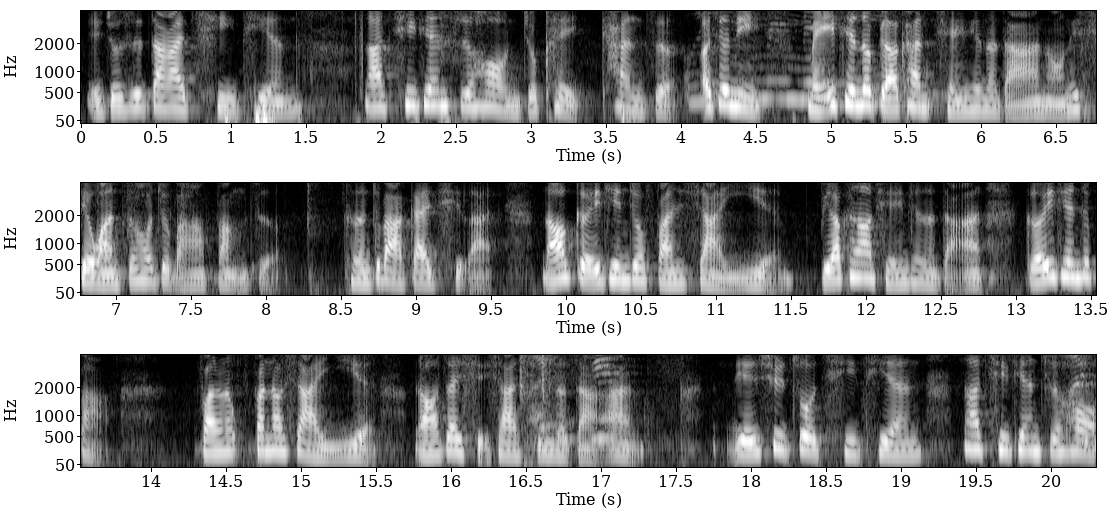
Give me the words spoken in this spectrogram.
也就是大概七天。那七天之后，你就可以看着，而且你每一天都不要看前一天的答案哦。你写完之后就把它放着，可能就把它盖起来，然后隔一天就翻下一页，不要看到前一天的答案，隔一天就把翻翻到下一页，然后再写下新的答案。连续做七天，那七天之后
